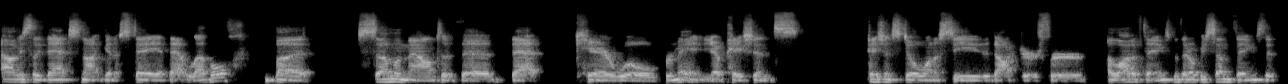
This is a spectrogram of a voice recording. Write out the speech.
obviously that's not going to stay at that level, but some amount of the that care will remain. You know, patients patients still want to see the doctor for a lot of things, but there'll be some things that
